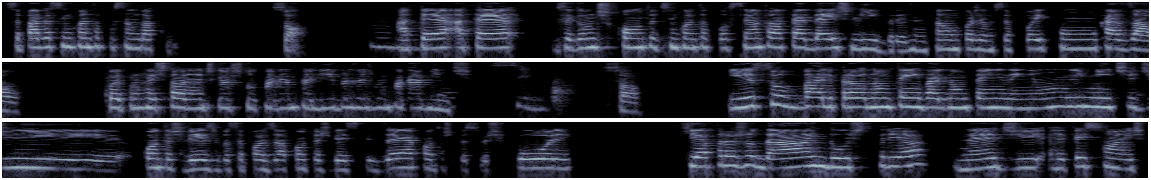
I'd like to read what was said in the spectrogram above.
você paga 50% da conta. Só. Uhum. Até, até você ganha um desconto de 50% ou até 10 libras. Então, por exemplo, você foi com um casal, foi para um restaurante, gastou 40 libras, eles vão pagar 20. Sim. Só. E isso vale para não tem vale não tem nenhum limite de quantas vezes você pode usar quantas vezes quiser, quantas pessoas forem, que é para ajudar a indústria, né, de refeições.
